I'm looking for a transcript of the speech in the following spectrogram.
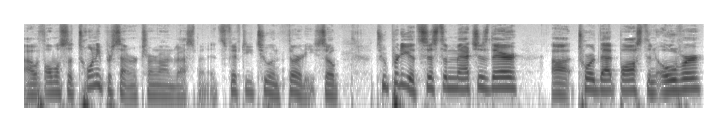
Uh, with almost a 20% return on investment. It's 52 and 30. So, two pretty good system matches there uh, toward that Boston over.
